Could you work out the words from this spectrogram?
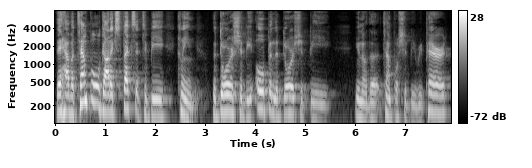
They have a temple. God expects it to be clean. The doors should be open. The doors should be, you know, the temple should be repaired.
